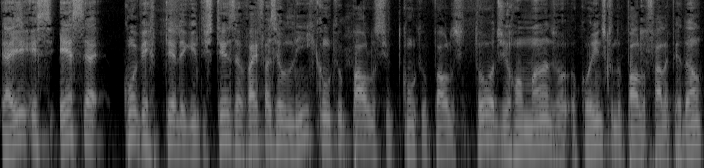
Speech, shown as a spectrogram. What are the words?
E aí, esse, esse converter a alegria em tristeza vai fazer o link com o que o Paulo, com o que o Paulo citou, de Romanos, ou Coríntios, quando Paulo fala, perdão,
